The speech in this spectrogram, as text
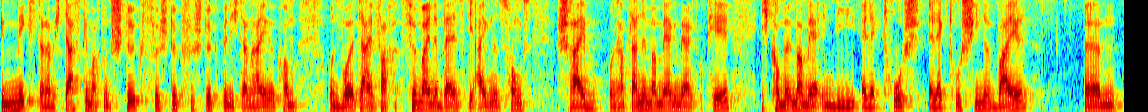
gemixt, dann habe ich das gemacht und Stück für Stück für Stück bin ich dann reingekommen und wollte einfach für meine Bands die eigenen Songs schreiben und habe dann immer mehr gemerkt, okay, ich komme immer mehr in die Elektro Elektroschiene, weil ähm,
